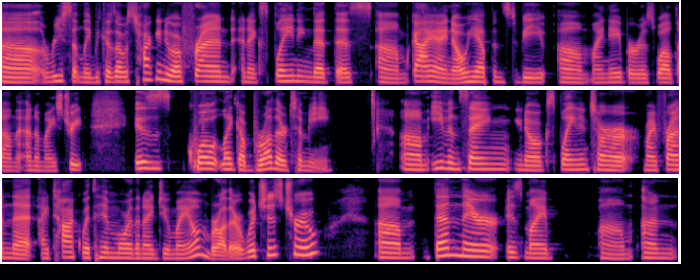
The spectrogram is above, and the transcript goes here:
uh, recently because I was talking to a friend and explaining that this um, guy I know, he happens to be um, my neighbor as well down the end of my street, is, quote, like a brother to me um, even saying, you know, explaining to her, my friend, that I talk with him more than I do my own brother, which is true. Um, then there is my, um, on,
